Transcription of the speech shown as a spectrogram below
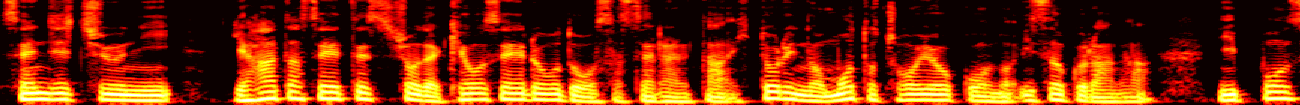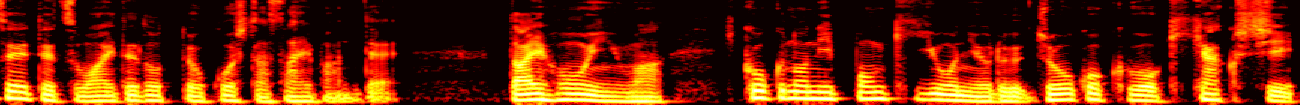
戦時中に八幡製鉄所で強制労働させられた一人の元徴用工の遺族らが日本製鉄を相手取って起こした裁判で大法院は被告の日本企業による上告を棄却し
